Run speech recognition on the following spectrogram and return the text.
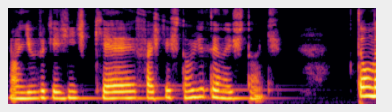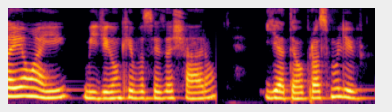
É um livro que a gente quer, faz questão de ter na estante. Então leiam aí, me digam o que vocês acharam e até o próximo livro.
